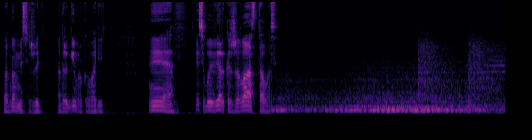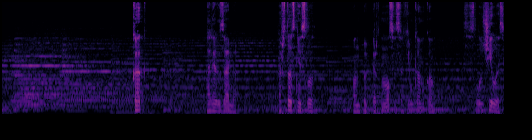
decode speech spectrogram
в одном месте жить, а другим руководить? Не, если бы Верка жива осталась... «Как?» Олег замер. «А что снесло?» Он поперхнулся сухим комком. «Случилось».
